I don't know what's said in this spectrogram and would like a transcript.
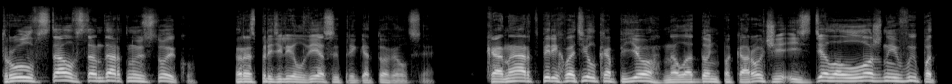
Трул встал в стандартную стойку, распределил вес и приготовился. Канард перехватил копье на ладонь покороче и сделал ложный выпад,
